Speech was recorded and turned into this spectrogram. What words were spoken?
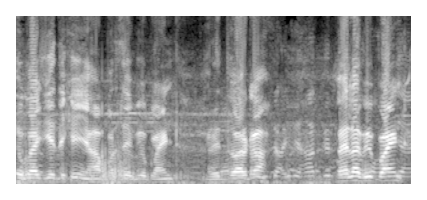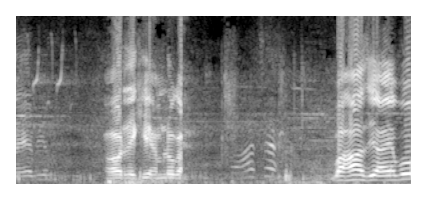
तो गाइस ये देखिए यहाँ पर से व्यू पॉइंट हरिद्वार का पहला व्यू पॉइंट। और देखिए हम लोग वहाँ से आए वो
